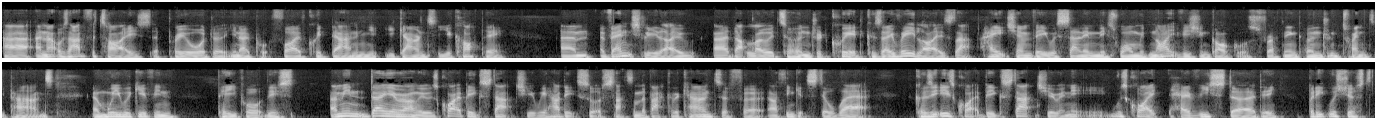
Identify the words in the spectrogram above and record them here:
Uh, and that was advertised a pre-order. You know, put five quid down and you, you guarantee your copy. Um, eventually, though, uh, that lowered to 100 quid because they realised that HMV was selling this one with night vision goggles for, I think, 120 pounds, and we were giving people this. I mean, don't get me wrong, it was quite a big statue. We had it sort of sat on the back of the counter for, I think it's still there because it is quite a big statue and it, it was quite heavy, sturdy, but it was just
